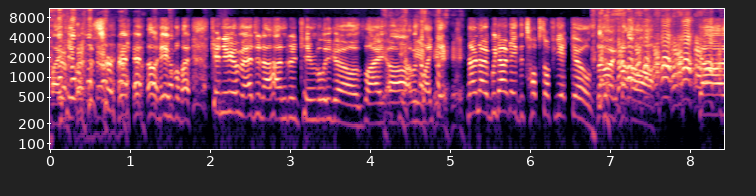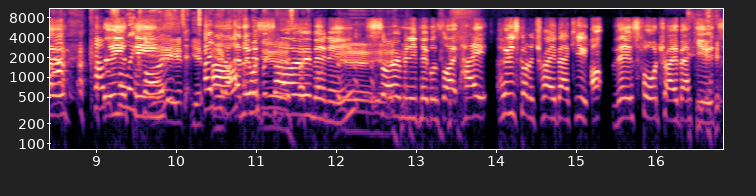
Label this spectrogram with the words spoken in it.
Like it was really. Like, can you imagine a hundred Kimberley girls? Like, oh, I was like, "Yeah, no, no, we don't need the tops off yet, girls. No, no, go. Come Do your fully thing. clothed, Yep, take yep, it off, and there were so goes back on. many, Yeah, yeah. so many people. It's like, hey, who's got a tray back ute? Oh, there's four tray back utes.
